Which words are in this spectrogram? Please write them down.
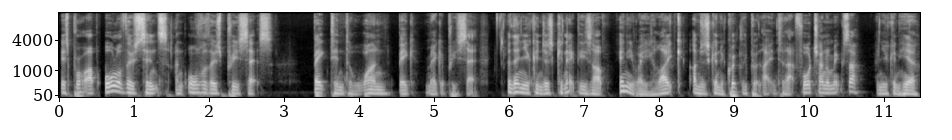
It's brought up all of those synths and all of those presets baked into one big mega preset. And then you can just connect these up any way you like. I'm just going to quickly put that into that four channel mixer and you can hear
